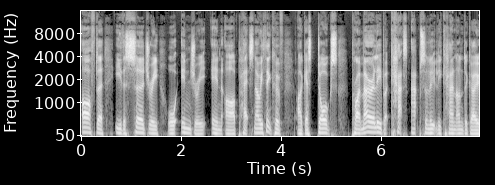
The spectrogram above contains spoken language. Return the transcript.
after either surgery or injury in our pets. Now, we think of, I guess, dogs primarily, but cats absolutely can undergo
